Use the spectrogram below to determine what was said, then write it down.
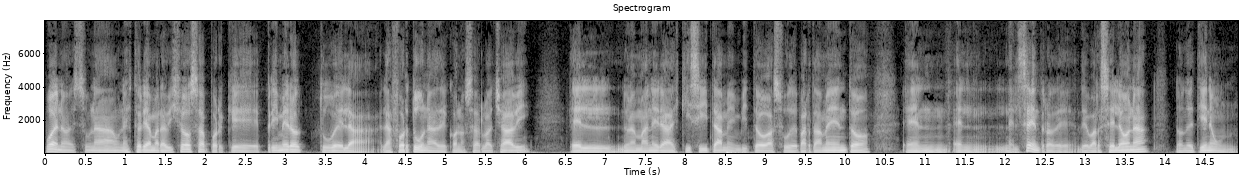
Bueno, es una, una historia maravillosa porque primero tuve la, la fortuna de conocerlo a Xavi. Él, de una manera exquisita, me invitó a su departamento en, en el centro de, de Barcelona, donde tiene un,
